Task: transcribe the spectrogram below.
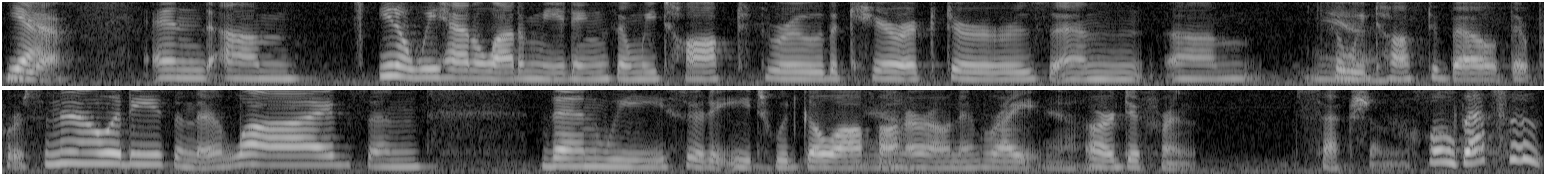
Yeah. Yes. And um, you know, we had a lot of meetings and we talked through the characters and um, so yes. we talked about their personalities and their lives and then we sort of each would go off yeah. on our own and write yeah. our different sections. Well, that's an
